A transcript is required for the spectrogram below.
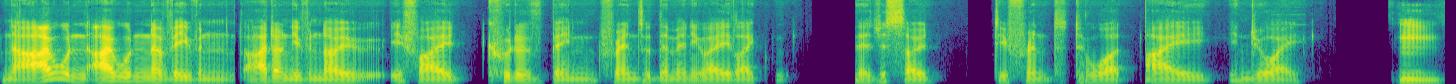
No, I wouldn't. I wouldn't have even. I don't even know if I could have been friends with them anyway. Like, they're just so different to what I enjoy. Mm.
